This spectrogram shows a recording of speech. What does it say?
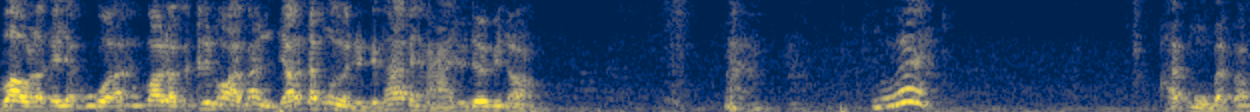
เว้าวแล้วก็ยักหัวเว้าวแล้วก็ขึ้นหอดมันเดี๋ยวจักมือถึงสิพาไปหาอยู่เด้อพี่น้อง คัดหมูแบบว่า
